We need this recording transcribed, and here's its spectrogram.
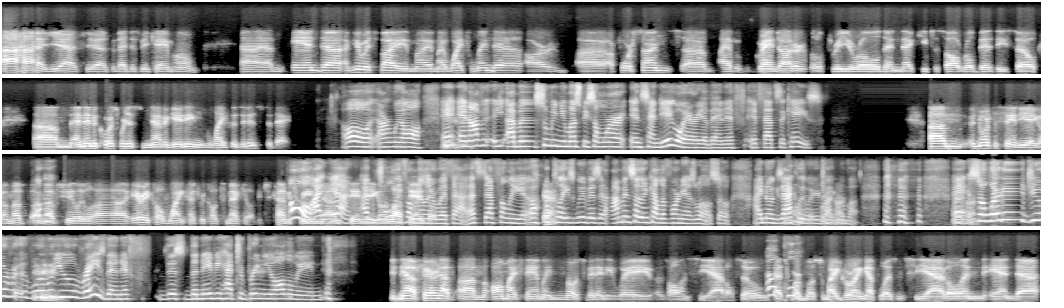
uh, yes, yes. So that just became home. Um, and uh, I'm here with my, my, my wife, Linda, our, uh, our four sons. Uh, I have a granddaughter, a little three year old, and that keeps us all real busy. So, um, and then of course, we're just navigating life as it is today. Oh, aren't we all? And, and I'm assuming you must be somewhere in San Diego area then, if if that's the case. Um, north of San Diego. I'm up. Okay. I'm up to a little uh, area called wine country called Temecula, which is kind of between oh, I, uh, yeah, San Diego I'm totally familiar Angeles. with that. That's definitely a yeah. place we visit. I'm in Southern California as well, so I know exactly oh, what you're right talking on. about. right so, where did you? Where were you raised then? If this the Navy had to bring you all the way in. No, fair enough. Um, all my family, most of it anyway, was all in Seattle. So oh, that's cool. where most of my growing up was in Seattle, and and uh,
